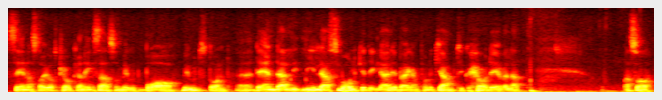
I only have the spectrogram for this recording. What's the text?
senast har gjort klockren insatser mot bra motstånd. Eh, det enda lilla smolket i glädjebägaren på Nukamp tycker jag det är väl att... Alltså,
